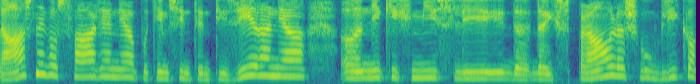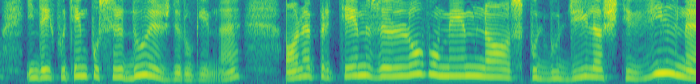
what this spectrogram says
lasnega ustvarjanja, potem sintetiziranja eh, nekih misli, da, da jih spravljaš v obliko in da jih potem posreduješ drugim. Ne. Ona je pri tem zelo pomembno spodbudila številne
